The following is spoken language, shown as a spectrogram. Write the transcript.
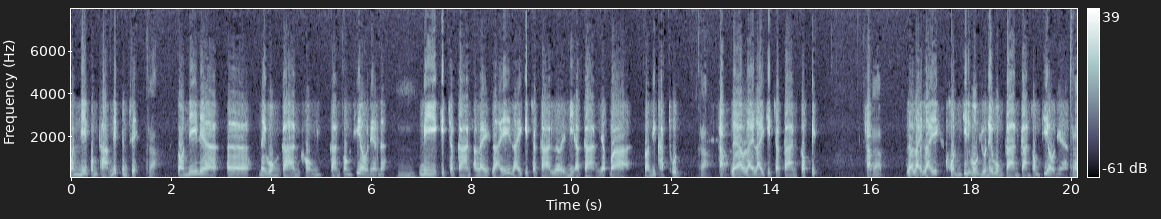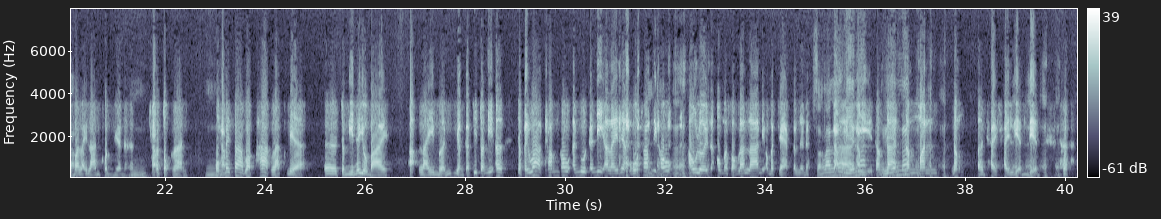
วันนี้ผมถามนิดนึงสิครับ ตอนนี้เนี่ยเอ่อในวงการของการท่องเที่ยวเนี่ยนะอืมมีกิจการอะไรหลายหลายกิจการเลย มีอาการเรียกว่าตอนนี้ขาดทุน ครับ ครับ แล้วหลาย ๆ กิจการก็ปิด ครับครับแล้วหลาย ๆ คนที่อยู่ในวงการการท่องเที่ยวเนี่ยครับผมว่าหลายล้านคนเนี่ยนะฮะอืมครับก็ตกงานอืมผมไม่ทราบว่าภาครัฐเนี่ย เออจะมีนโยบายอะไรเหมือนอย่างกับที่ตอนนี้ เออ จะไปว่าทรัมป์เขาอันนู้นอันนี้อะไรเนี่ยโอ้โหทรัมป์นี่เขาเอาเลยนะเอามาสองล้านล้านนี่เอามาแจกกันเลยนะสองล้านล้านเหรียญนะที่ทางเหรีด้ายนญนะน้ำมันน้ำเออใช่ใช่เหรียญเหรียญ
